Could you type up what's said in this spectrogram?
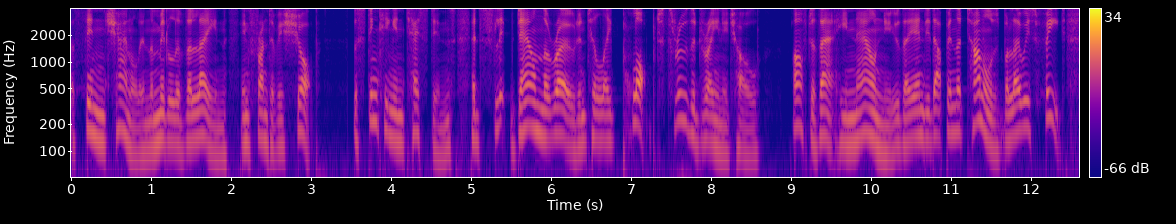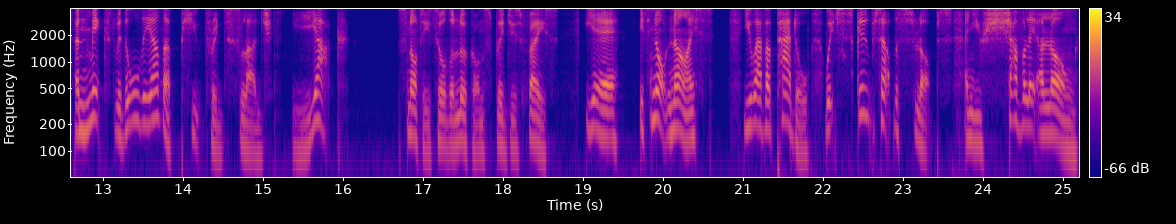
a thin channel in the middle of the lane in front of his shop. The stinking intestines had slipped down the road until they plopped through the drainage hole. After that, he now knew they ended up in the tunnels below his feet and mixed with all the other putrid sludge. Yuck! Snotty saw the look on Splidge's face. Yeah, it's not nice, you have a paddle which scoops up the slops and you shovel it along.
